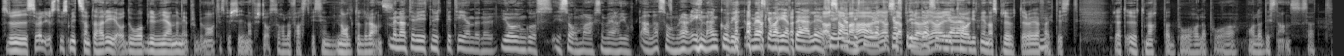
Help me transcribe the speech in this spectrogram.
Så det visar väl just hur smittsamt det här är och då blir det ju ännu mer problematiskt för Kina förstås att hålla fast vid sin nolltolerans. Men har inte vi ett nytt beteende nu? Jag umgås i sommar som jag har gjort alla somrar innan covid om jag ska vara helt ärlig. ja, jag, samma jag här. att det jag kan sprida sig Jag har ju än... tagit mina sprutor och jag är mm. faktiskt rätt utmattad på att hålla på hålla distans. Så att,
